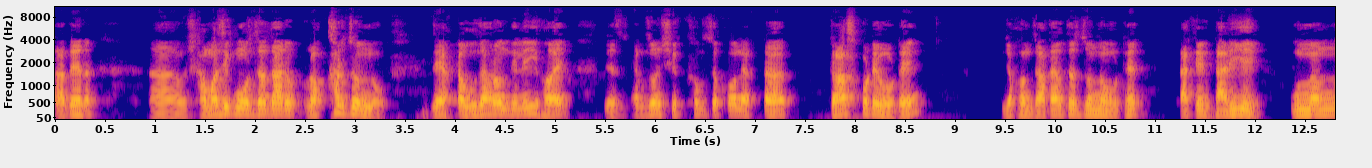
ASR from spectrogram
তাদের সামাজিক মর্যাদার রক্ষার জন্য যে একটা উদাহরণ দিলেই হয় যে একজন শিক্ষক যখন একটা ট্রান্সপোর্টে ওঠে যখন যাতায়াতের জন্য ওঠে তাকে দাঁড়িয়ে অন্যান্য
